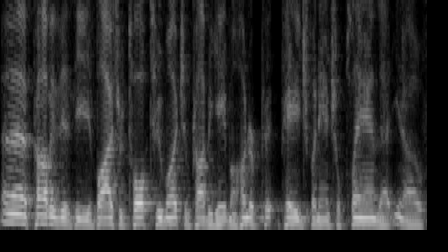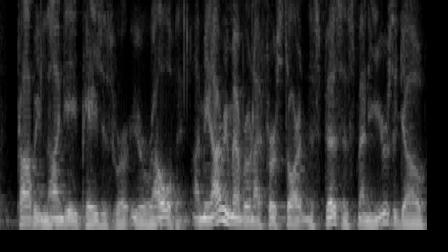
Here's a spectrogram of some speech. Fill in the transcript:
Uh, probably that the advisor talked too much and probably gave him a hundred page financial plan that you know probably 98 pages were irrelevant. I mean, I remember when I first started in this business many years ago.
